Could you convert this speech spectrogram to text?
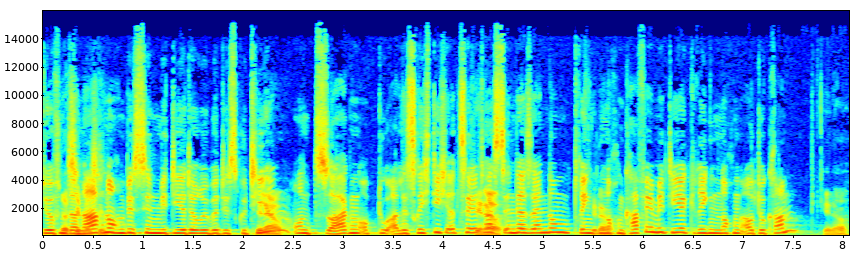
Dürfen danach noch ein bisschen mit dir darüber diskutieren genau. und sagen, ob du alles richtig erzählt genau. hast in der Sendung, trinken genau. noch einen Kaffee mit dir, kriegen noch ein Autogramm. Genau.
